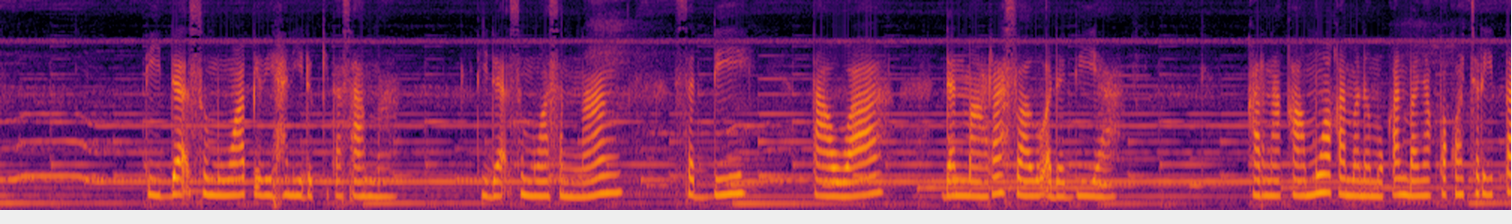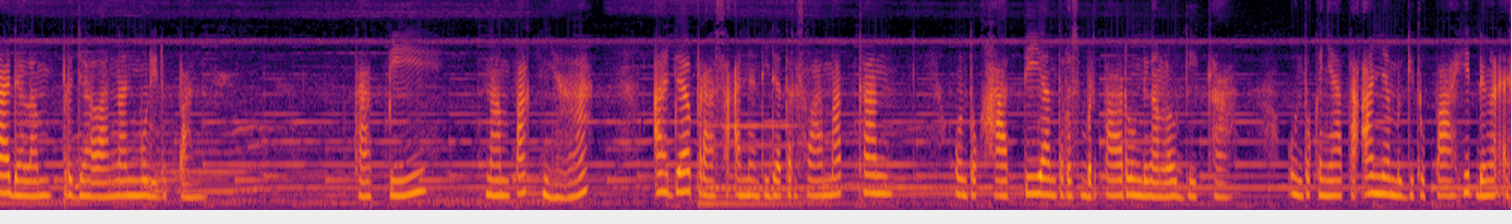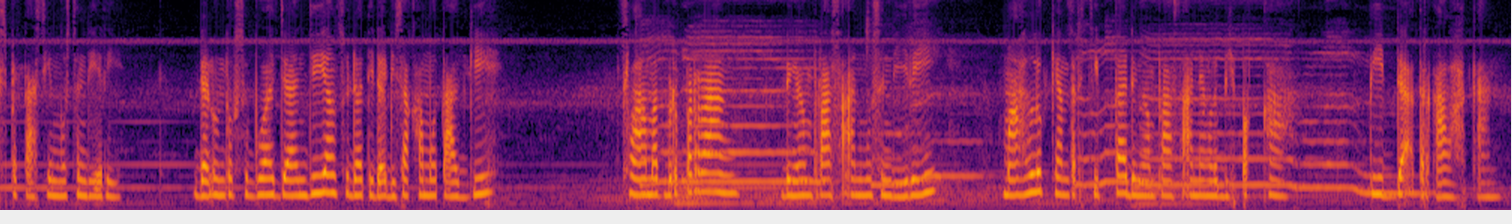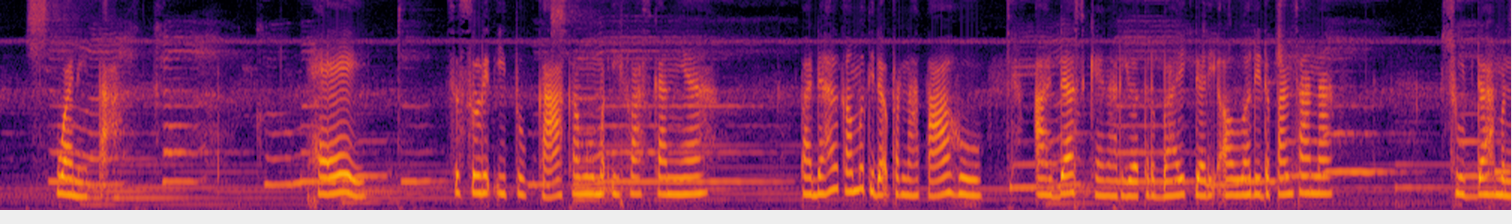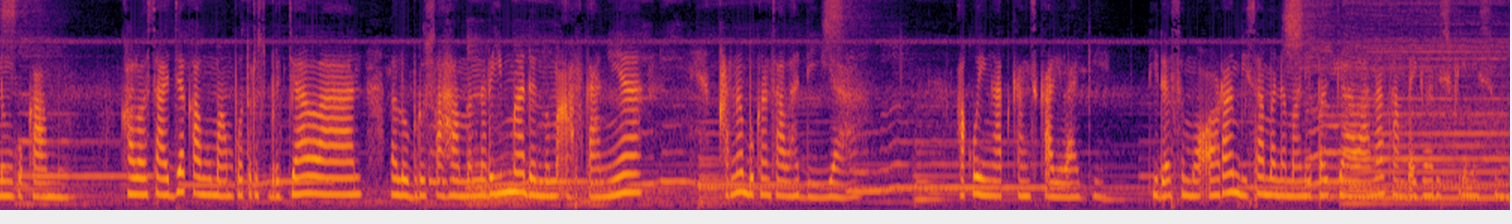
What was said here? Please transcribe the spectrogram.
Tidak semua pilihan hidup kita sama. Tidak semua senang, sedih, tawa, dan marah selalu ada dia. Karena kamu akan menemukan banyak tokoh cerita dalam perjalananmu di depan. Tapi nampaknya ada perasaan yang tidak terselamatkan untuk hati yang terus bertarung dengan logika untuk kenyataan yang begitu pahit dengan ekspektasimu sendiri, dan untuk sebuah janji yang sudah tidak bisa kamu tagih. Selamat berperang dengan perasaanmu sendiri, makhluk yang tercipta dengan perasaan yang lebih peka, tidak terkalahkan. Wanita, hei, sesulit itukah kamu mengikhlaskannya? Padahal kamu tidak pernah tahu ada skenario terbaik dari Allah di depan sana. Sudah menunggu kamu. Kalau saja kamu mampu terus berjalan, lalu berusaha menerima dan memaafkannya, karena bukan salah dia. Aku ingatkan sekali lagi, tidak semua orang bisa menemani perjalanan sampai garis finishmu.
